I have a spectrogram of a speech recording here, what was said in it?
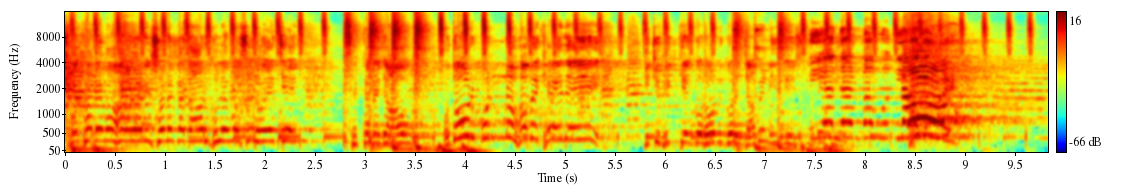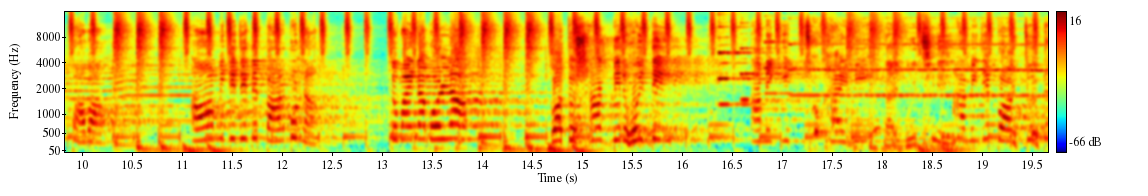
সেখানে মহারানী সোনাকা দ্বার খুলে বসে রয়েছে। সেখানে যাও ওদের পূর্ণ ভাবে খেয়ে দে। কিছু ভিক্ষে গ্রহণ করে যাবে নিজে দিয়া দেন বাবু দিয়া নয়! বাবা আমি যে যেতে পারব না তোমায় না বললাম গত সাত দিন হইতে আমি কিচ্ছু খাইনি। তাই বুঝি আমি যে পথ চলতে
